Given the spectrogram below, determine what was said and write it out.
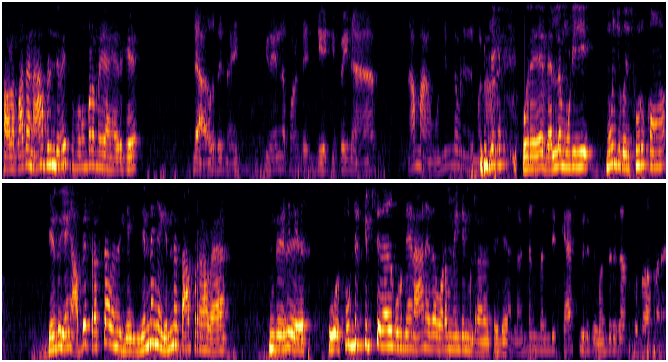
அவளை பார்த்தா நாற்பத்தஞ்சு வயசு பொம்பளை மாதிரி அங்க இருக்கு. இல்ல அதாவது நைன்டி நைன்ல போன எயிட்டி ஃபைவ்னா ஆமா ஒண்ணுமே மாட்டான் ஒரு வெள்ளை முடி மூஞ்சி கொஞ்சம் சுருக்கம் எது ஏங்க அப்படியே ஃப்ரெஷ்ஷா வந்து என்னங்க என்ன சாப்பிட்றாவ இந்த இது ஃபுட் டிப்ஸ் ஏதாவது கொடுங்க நானும் ஏதாவது உடம்பு மெயின்டைன் பண்றேன் வச்சுக்கிட்டு. லண்டன்ல இருந்து காஷ்மீருக்கு வந்திருக்கான்னு சொல்லுவா பாரு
